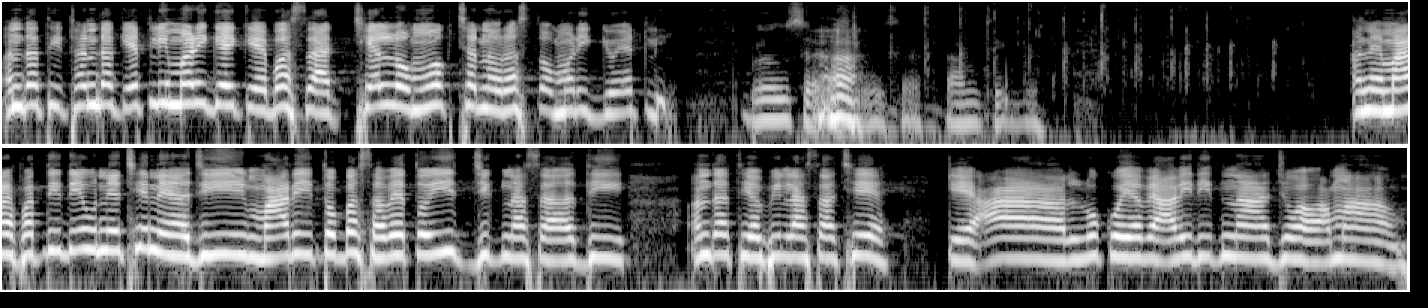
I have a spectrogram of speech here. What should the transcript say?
અંદરથી ઠંડક એટલી મળી ગઈ કે બસ આ છેલ્લો મોક્ષનો રસ્તો મળી ગયો એટલી. બહુ સરસ હા. બહુ સરસ કામ થઈ ગયું. અને મારા પતિદેવને છે ને હજી મારી તો બસ હવે તો એ જ જિજ્ઞાસા હજી અંદરથી અભિલાષા છે કે આ લોકોએ હવે આવી રીતના જો આમાં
